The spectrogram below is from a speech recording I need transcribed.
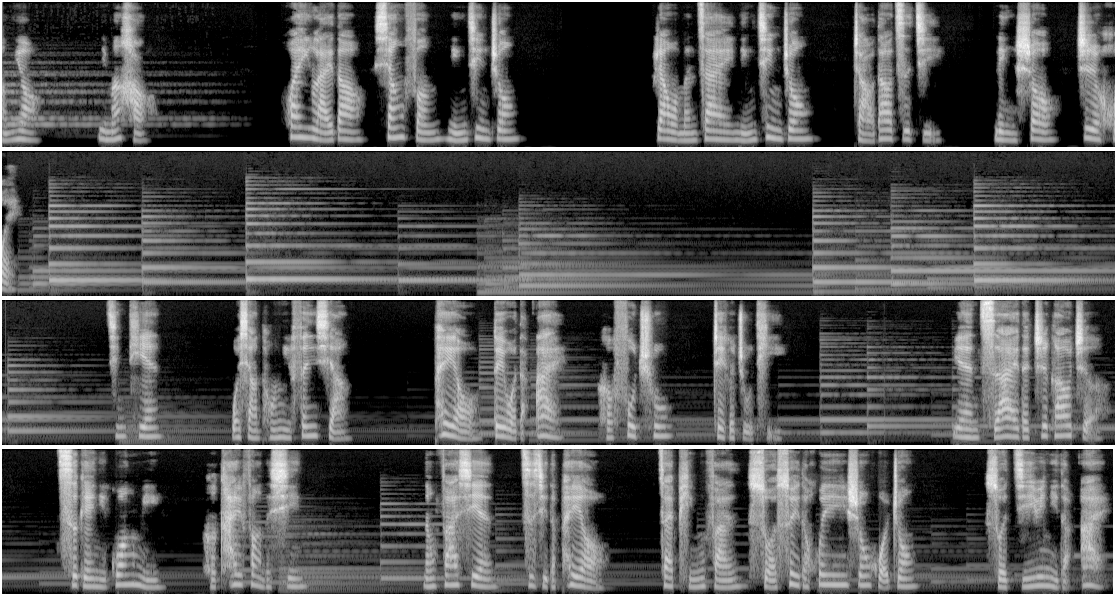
朋友，你们好，欢迎来到相逢宁静中。让我们在宁静中找到自己，领受智慧。今天，我想同你分享配偶对我的爱和付出这个主题。愿慈爱的至高者赐给你光明和开放的心，能发现自己的配偶在平凡琐碎的婚姻生活中所给予你的爱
